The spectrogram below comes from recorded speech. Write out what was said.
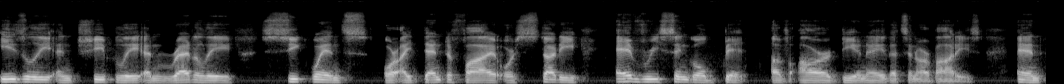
easily and cheaply and readily sequence or identify or study every single bit of our DNA that's in our bodies. And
